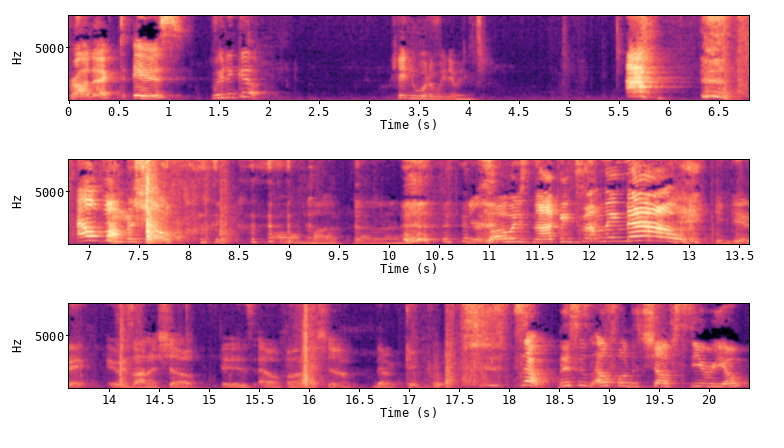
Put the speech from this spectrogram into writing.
product is where'd it go? Katie, what are we doing? Ah, Elf on the shelf. Oh my god. You're always knocking something down. You get it? It was on a shelf. It is Elf on the shelf. Okay, cool. So, this is Elf on the Shelf cereal.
